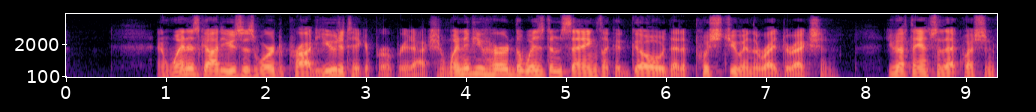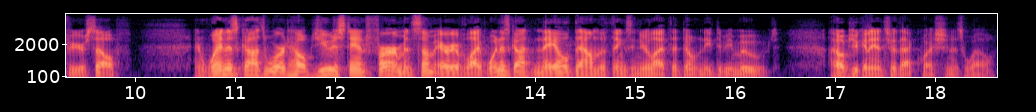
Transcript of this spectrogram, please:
And when has God used His word to prod you to take appropriate action? When have you heard the wisdom sayings like a goad that have pushed you in the right direction? You have to answer that question for yourself. And when has God's word helped you to stand firm in some area of life? When has God nailed down the things in your life that don't need to be moved? I hope you can answer that question as well.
